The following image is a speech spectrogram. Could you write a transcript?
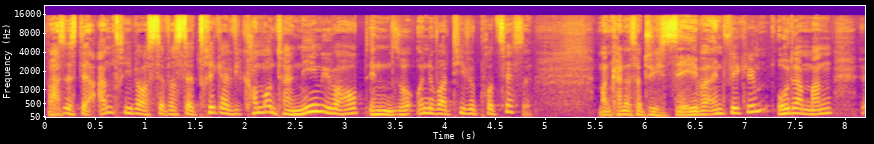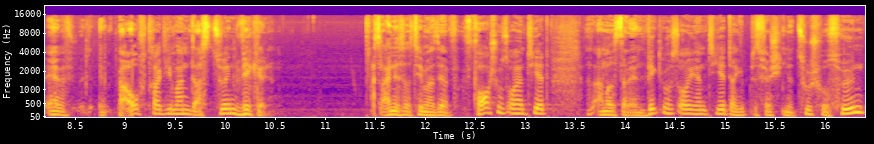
Was ist der Antrieb, was ist der, was ist der Trigger? Wie kommen Unternehmen überhaupt in so innovative Prozesse? Man kann das natürlich selber entwickeln oder man äh, beauftragt jemanden, das zu entwickeln. Das eine ist das Thema sehr forschungsorientiert, das andere ist dann entwicklungsorientiert. Da gibt es verschiedene Zuschusshöhen.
